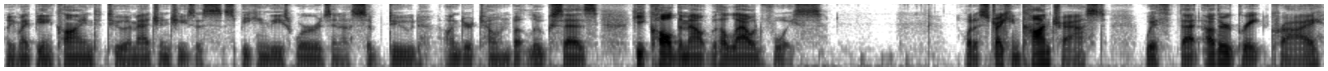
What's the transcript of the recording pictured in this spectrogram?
We might be inclined to imagine Jesus speaking these words in a subdued undertone, but Luke says he called them out with a loud voice. What a striking contrast with that other great cry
